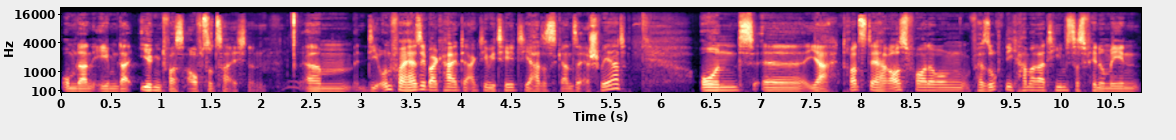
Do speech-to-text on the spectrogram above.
um dann eben da irgendwas aufzuzeichnen. Ähm, die Unvorhersehbarkeit der Aktivität, die hat das Ganze erschwert. Und äh, ja, trotz der Herausforderungen versuchten die Kamerateams das Phänomen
